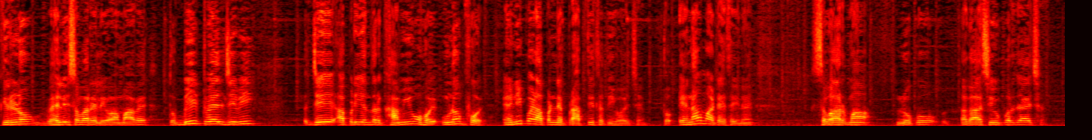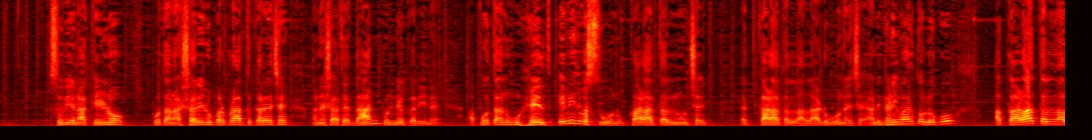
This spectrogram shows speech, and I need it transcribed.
કિરણો વહેલી સવારે લેવામાં આવે. તો બી ટ્વેલ્વ જેવી જે આપણી અંદર ખામીઓ હોય, ઉણપ હોય, એની પણ આપણને પ્રાપ્તિ થતી હોય છે. તો એના માટે થઈને સવારમાં લોકો અગાસી ઉપર જાય છે. સૂર્યના કિરણો પોતાના શરીર ઉપર પ્રાપ્ત કરે છે અને સાથે દાન પુણ્ય કરીને આ પોતાનું હેલ્થ એવી જ વસ્તુઓનું, કાળા તલનું છે કાળા તલના લાડુઓને છે. અને ઘણીવાર તો લોકો આ કાળા તલના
